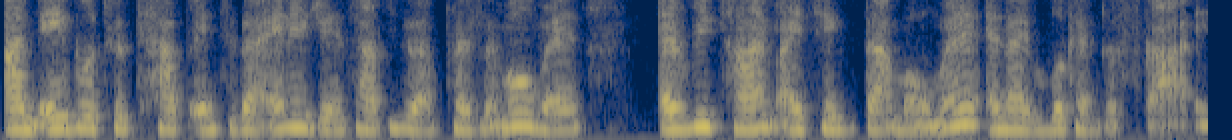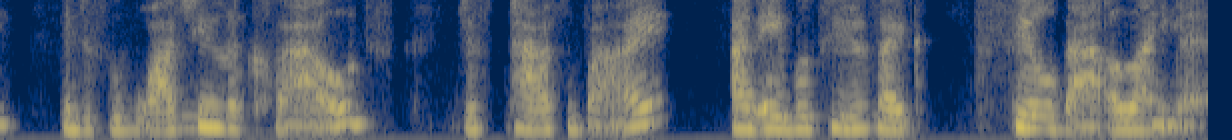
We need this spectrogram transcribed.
I'm able to tap into that energy and tap into that present moment every time I take that moment and I look at the sky and just watching Yeah. the clouds just pass by, I'm able to just like feel that alignment.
